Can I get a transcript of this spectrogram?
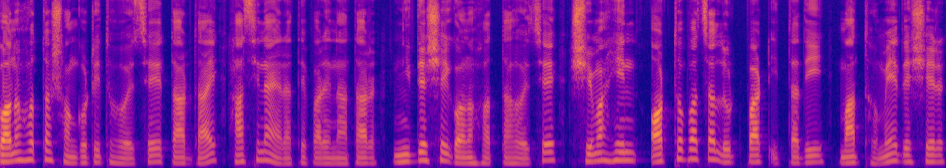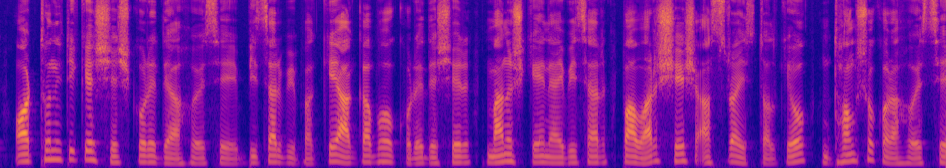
গণহত্যা সংগঠিত হয়েছে, তার দায় হাসিনা এড়াতে পারে না। তার নির্দেশেই গণহত্যা হয়েছে। সীমাহীন অর্থপাচার লুটপাট ইত্যাদি মাধ্যমে দেশের অর্থনীতিকে শেষ করে দেওয়া হয়েছে। বিচার বিভাগকে আজ্ঞাবহ করে দেশের মানুষকে ন্যায় বিচার পাওয়ার শেষ আশ্রয়স্থলকেও ধ্বংস করা হয়েছে।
